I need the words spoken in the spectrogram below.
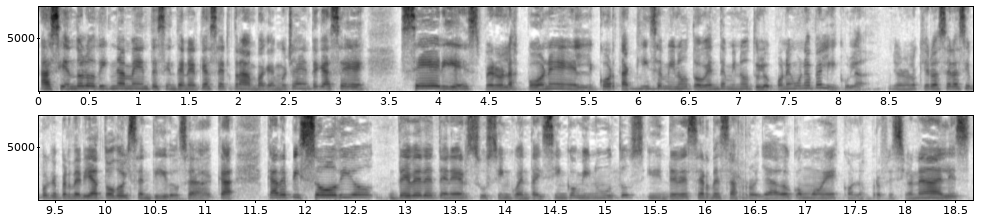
haciéndolo dignamente, sin tener que hacer trampa, que hay mucha gente que hace series, pero las pone, le corta 15 minutos, 20 minutos y lo pone en una película. Yo no lo quiero hacer así porque perdería todo el sentido. O sea, ca- cada episodio debe de tener sus 55 minutos y debe ser desarrollado como es con los profesionales,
